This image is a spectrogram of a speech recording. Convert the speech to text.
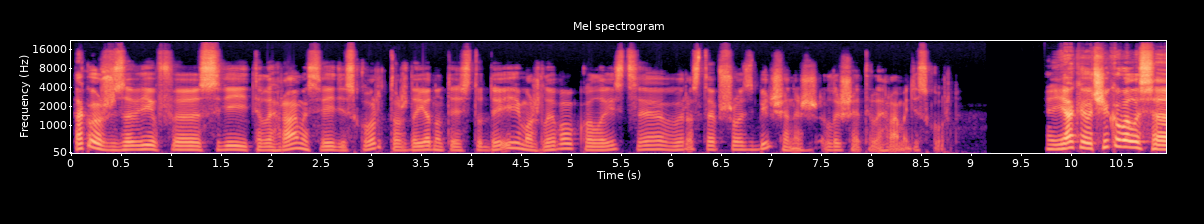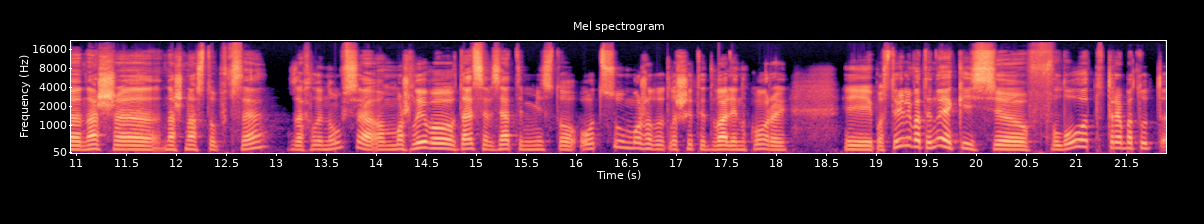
Також завів е, свій телеграм і свій Discord, тож доєднуйтесь туди, і можливо колись це виросте в щось більше, ніж лише телеграм і Discord. Як і очікувалося, наш, е, наш наступ все захлинувся. Можливо, вдасться взяти місто Отсу. Можна тут лишити два лінкори і пострілювати. Ну, якийсь е, флот треба тут е,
